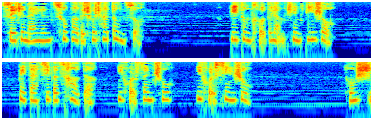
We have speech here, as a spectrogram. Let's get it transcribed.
随着男人粗暴的抽插动作，逼洞口的两片逼肉被大鸡巴操的，一会儿翻出，一会儿陷入。同时，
